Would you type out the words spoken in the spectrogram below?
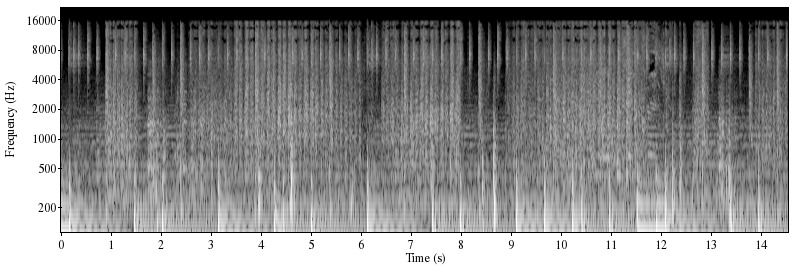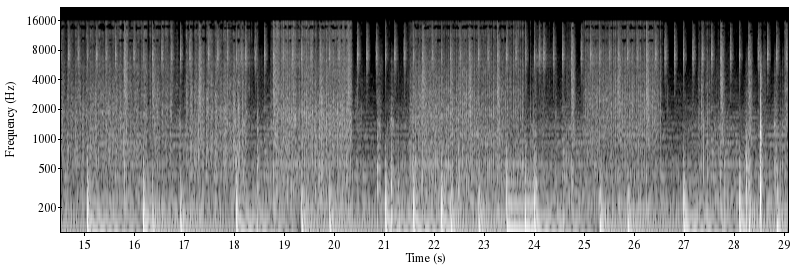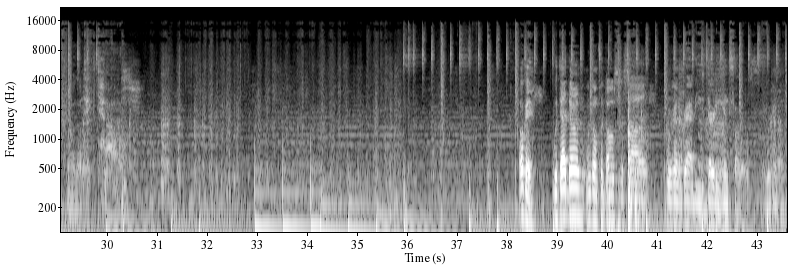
Okay, with that done, we're gonna put those to the side. We're gonna grab these dirty insoles. We're gonna.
